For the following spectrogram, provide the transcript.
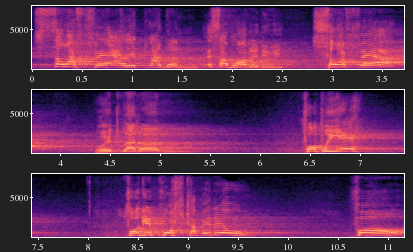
ça va faire arrête la donne. Et ça moi veut dire oui? Ça va faire, arrête la donne. Faut prier. Faut que proche capé Faut,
